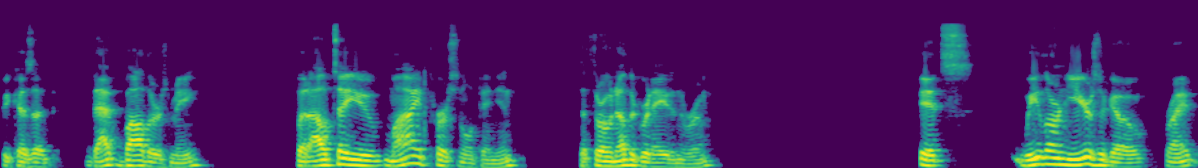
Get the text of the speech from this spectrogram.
because uh, that bothers me, but I'll tell you my personal opinion. to throw another grenade in the room, it's we learned years ago, right,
